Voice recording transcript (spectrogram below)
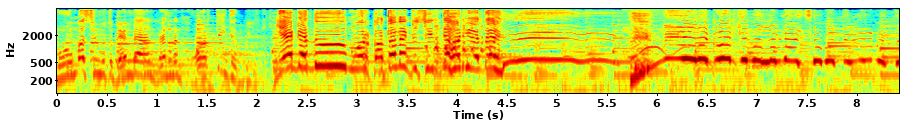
মৌমাছির মতো ভ্যান ভ্যান ভ্যান ভ্যান করতেই থাকবি। কে গাদু মোর কথাটা একটু চিন্তা হরিয়ে দে। করতে পারলাম না দিনের মতো।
